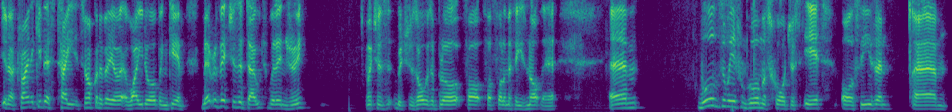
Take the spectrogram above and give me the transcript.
you know, trying to keep this tight. It's not going to be a, a, wide open game. Mitrovic is a doubt with injury, which is which is always a blow for, for Fulham if he's not there. Um, Wolves away from home have scored just eight all season. Um,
